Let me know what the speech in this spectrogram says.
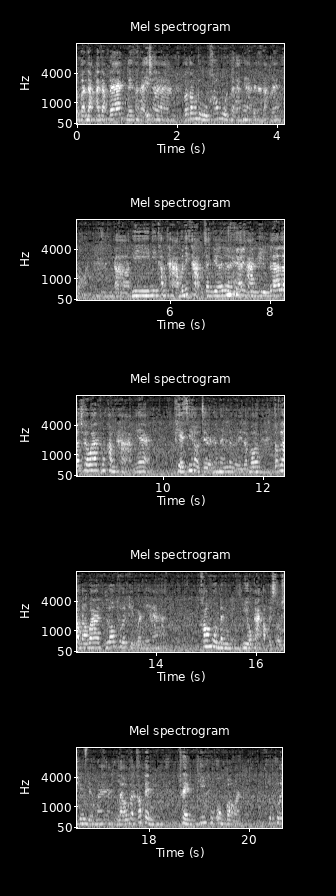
ส่วนอันดับอันดับแรกในฐานะ HR ก็ต้องดูข้อมูลพนักงานเป็นอันดับแรกก่อนเอ่อมีมีคำถามวันนี้ถามอาจันเยอะเลยนะคะแล้วเราเชื่อว่าทุกคำถามเนี่ยเคสที่เราเจอทั้งนั้นเลย แล้วก็ต้องยอมรับว่าโลกธุรกิจวันนี้ค่ะข้อมูลมันมีโอกาสออกไปโซเชียลเยอะมาก แล้วมันก็เป็นเทรนด์ที่ทุกองค์กร ทุกธุร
